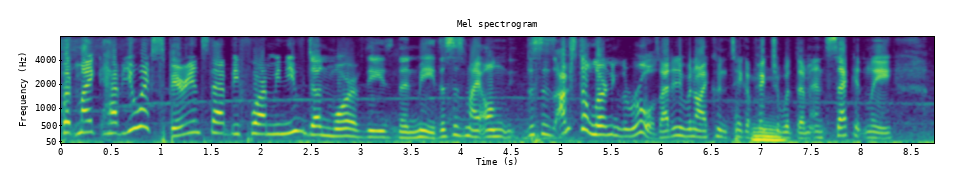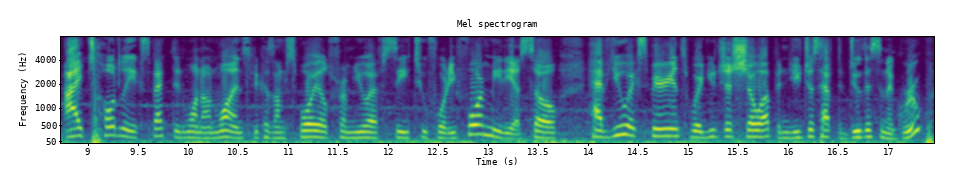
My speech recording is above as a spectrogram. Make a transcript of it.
But Mike, have you experienced that before? I mean, you've done more of these than me. This is my only. This is. I'm still learning the rules. I didn't even know I couldn't take a picture mm. with them. And secondly, I totally expected one-on-ones because I'm spoiled from UFC 244 media. So, have you experienced where you just show up and you just have to do this in a group?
